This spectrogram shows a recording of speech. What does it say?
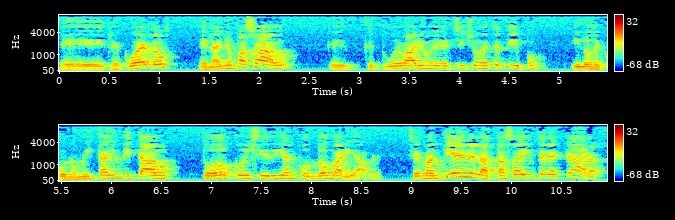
Eh, recuerdo el año pasado que, tuve varios ejercicios de este tipo y los economistas invitados todos coincidían con dos variables. Se mantiene la tasa de interés cara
